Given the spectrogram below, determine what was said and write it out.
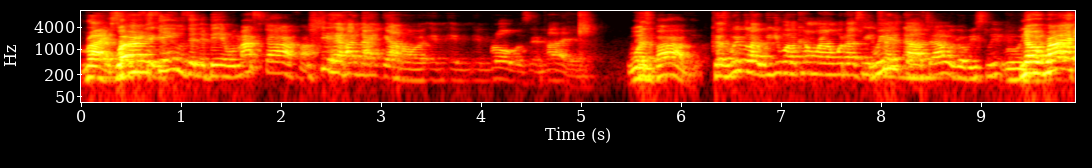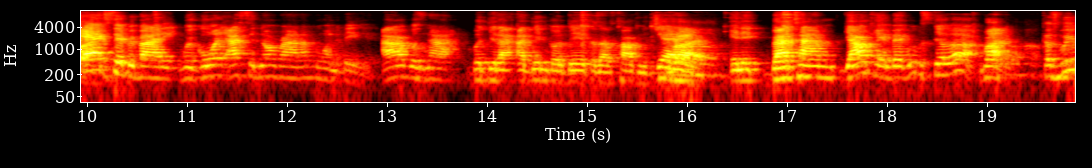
Right. So Well, Ernestine was in the bed with my scarf on. she had her nightgown on and, and, and rollers in her hair. Was Bobby? Because we were like, well, you want to come around with us? He We said, thought "No." y'all were gonna be sleeping. No, Ryan asked everybody, "We're going." I said, "No, Ryan, I'm going to bed." I was not, but did I? I didn't go to bed because I was talking to Jack. Right. And it, by the time y'all came back, we were still up. Right. Because we, Yeah,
